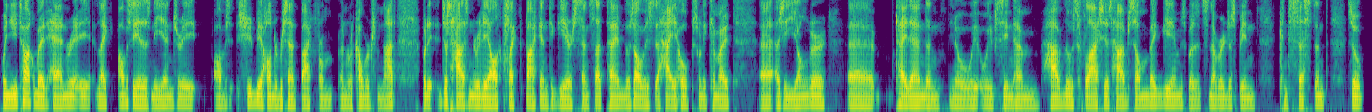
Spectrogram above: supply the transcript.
when you talk about Henry, like obviously it is knee injury, obviously should be 100% back from and recovered from that but it just hasn't really all clicked back into gear since that time. There's always the high hopes when he came out uh, as a younger uh, tight end and you know we, we've seen him have those flashes have some big games but it's never just been consistent. So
